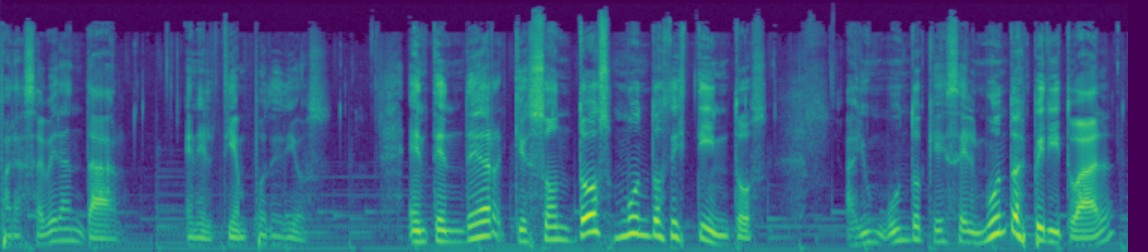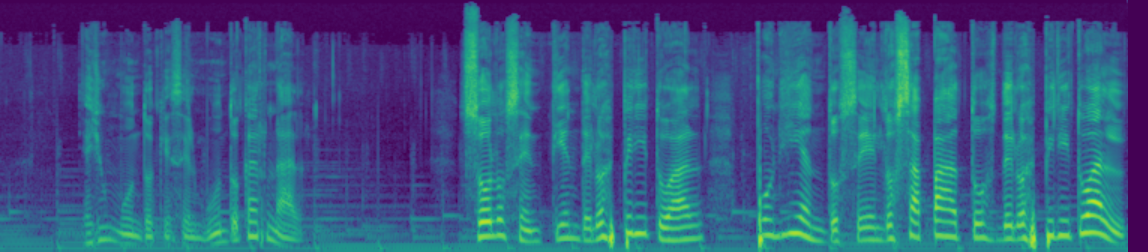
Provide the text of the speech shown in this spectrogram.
para saber andar en el tiempo de Dios. Entender que son dos mundos distintos. Hay un mundo que es el mundo espiritual y hay un mundo que es el mundo carnal. Solo se entiende lo espiritual poniéndose los zapatos de lo espiritual.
